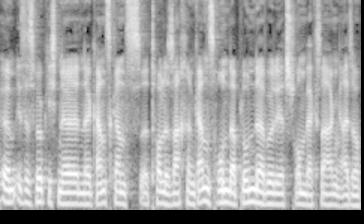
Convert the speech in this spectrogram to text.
ähm, ist es wirklich eine, eine ganz, ganz äh, tolle Sache, ein ganz runder Plunder, würde jetzt Stromberg sagen. Also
